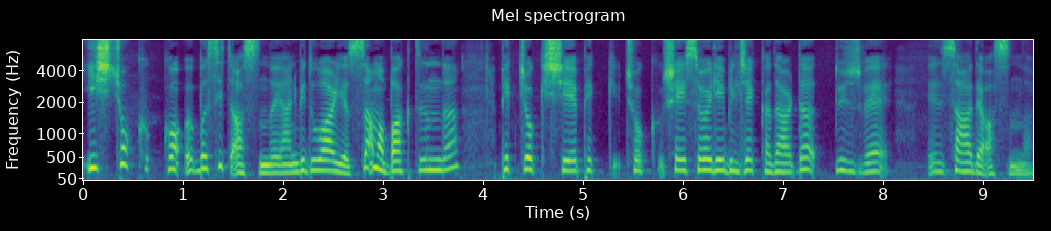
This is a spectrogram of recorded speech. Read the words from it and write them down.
iş çok basit aslında yani bir duvar yazısı ama baktığında pek çok kişiye pek çok şey söyleyebilecek kadar da düz ve e, sade aslında.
